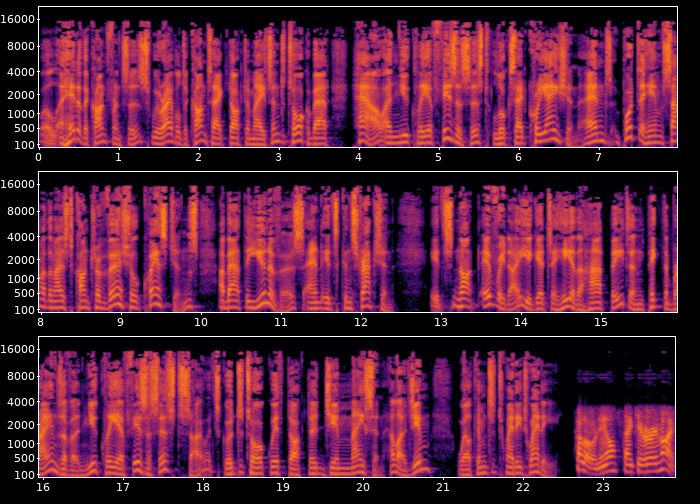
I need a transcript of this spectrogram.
Well, ahead of the conferences, we were able to contact Dr. Mason to talk about how a nuclear physicist looks at creation and put to him some of the most controversial questions about the universe and its construction. It's not every day you get to hear the heartbeat and pick the brains of a nuclear physicist, so it's good to talk with Dr. Jim Mason. Hello, Jim. Welcome to 2020. Hello, Neil. Thank you very much.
